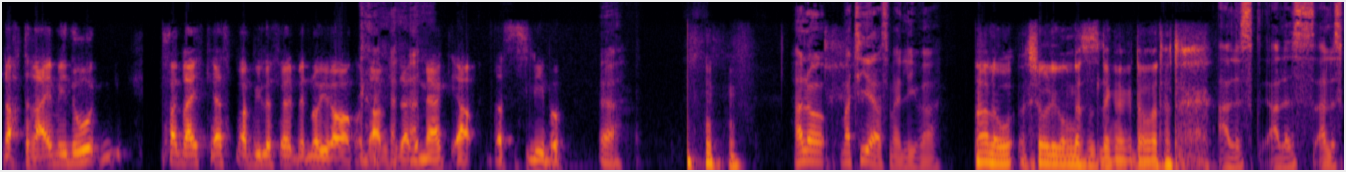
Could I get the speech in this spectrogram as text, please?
nach drei Minuten Vergleich Casper Bielefeld mit New York. Und da habe ich wieder gemerkt, ja, das ist Liebe. Ja. Hallo Matthias, mein Lieber. Hallo, Entschuldigung, dass es länger gedauert hat. Alles, alles, alles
